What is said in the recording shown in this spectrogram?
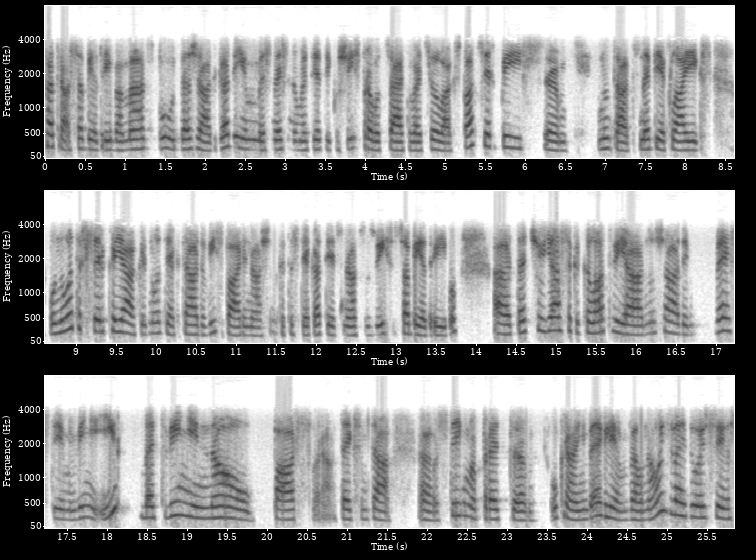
katrā sabiedrībā mēdz būt dažādi gadījumi. Mēs nezinām, vai tie tikuši izprovocēti, vai cilvēks pats ir bijis um, nu, tāds nepieklājīgs. Un otrs ir, ka jā, kad notiek tāda vispārināšana, ka tas tiek attiecināts uz visu sabiedrību. Uh, taču jāsaka, ka Latvijā nu, šādi vēstījumi viņi ir, bet viņi nav pārsvarā. Teiksim tā, stigma pret Ukraiņu bēgļiem vēl nav izveidojusies,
